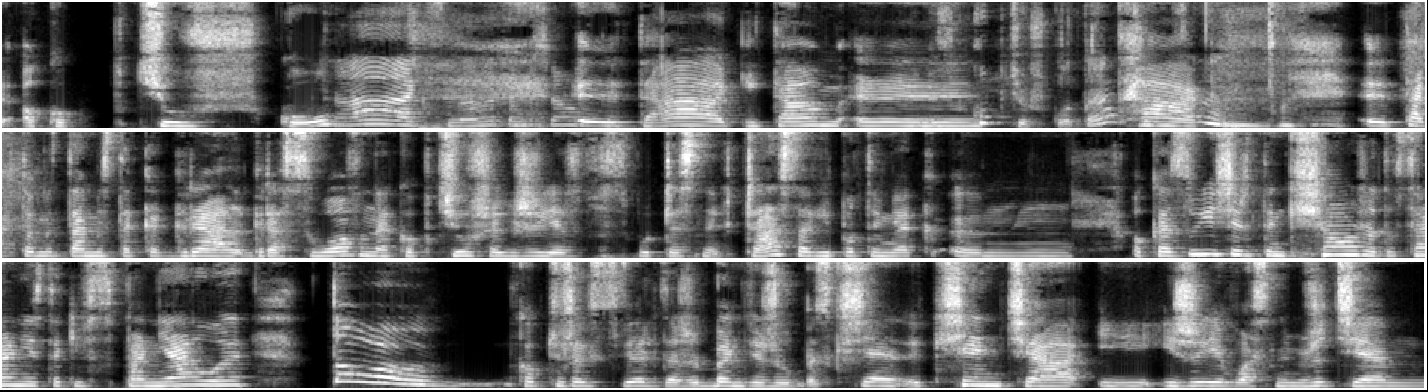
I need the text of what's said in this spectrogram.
y, o Kopciuszku. Tak, znamy tę książkę. Y, tak, i tam... Y, W Kupciuszku, tak? tak, Y, tak, to my- tam jest taka gra, gra słowna, Kopciuszek żyje w współczesnych czasach i po tym jak okazuje się, że ten książę to wcale nie jest taki wspaniały, to Kopciuszek stwierdza, że będzie żył bez księ- księcia i, i żyje własnym życiem,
